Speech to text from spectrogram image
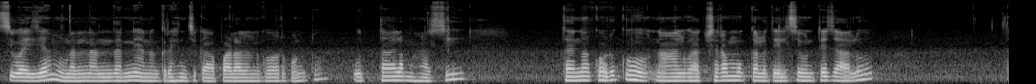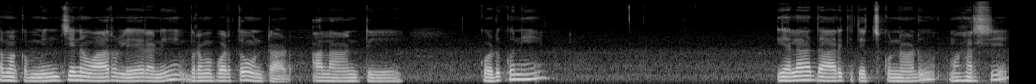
శివయ్య మనల్ని అందరినీ అనుగ్రహించి కాపాడాలని కోరుకుంటూ ఉత్తాల మహర్షి తన కొడుకు నాలుగు అక్షరం ముక్కలు తెలిసి ఉంటే చాలు తమకు మించిన వారు లేరని భ్రమపడుతూ ఉంటాడు. అలాంటి కొడుకుని ఎలా దారికి తెచ్చుకున్నాడు మహర్షి?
